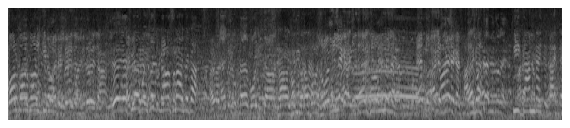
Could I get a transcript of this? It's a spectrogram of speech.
বল বল বল কি বল? কি গান গাইতে গাইতে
